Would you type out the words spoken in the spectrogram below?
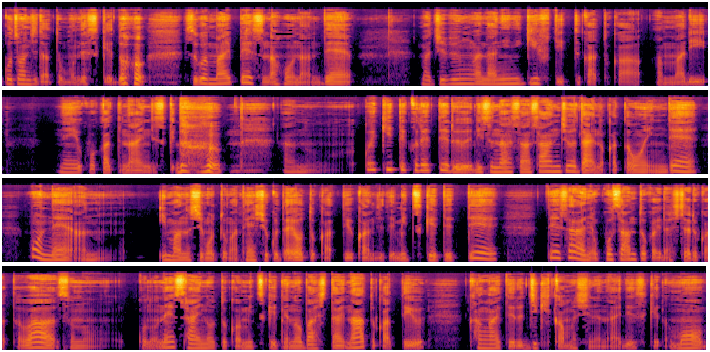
ご存知だと思うんですけど、すごいマイペースな方なんで、まあ自分が何にギフティッドかとか、あんまりね、よくわかってないんですけど あの、これ聞いてくれてるリスナーさん30代の方多いんで、もうね、あの、今の仕事が転職だよとかっていう感じで見つけてて、で、さらにお子さんとかいらっしゃる方は、その、このね、才能とかを見つけて伸ばしたいなとかっていう考えてる時期かもしれないですけども、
